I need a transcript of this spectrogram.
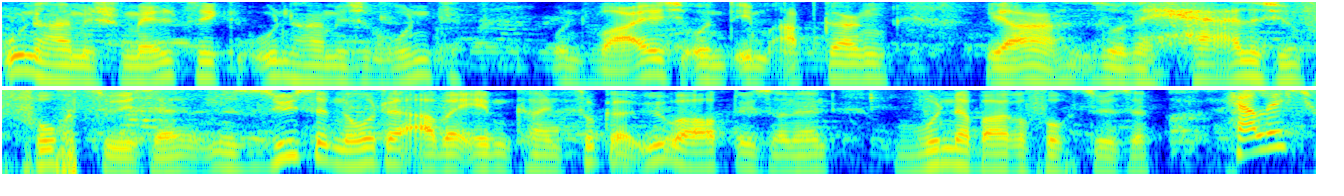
unheimlich schmelzig, unheimlich rund und weich und im Abgang ja, so eine herrliche Fruchtsüße. Eine süße Note, aber eben kein Zucker überhaupt nicht, sondern wunderbare Fruchtsüße. Herrlich,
